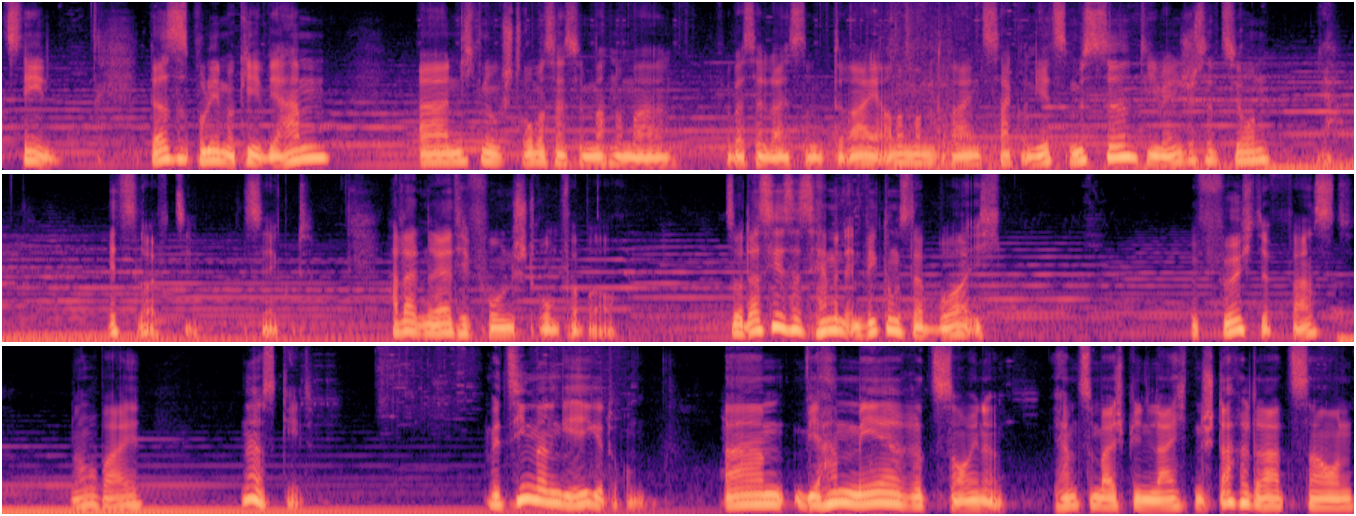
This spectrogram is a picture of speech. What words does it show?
10. Das ist das Problem. Okay, wir haben äh, nicht genug Strom. Das heißt, wir machen nochmal verbesserte Leistung 3 auch nochmal mit rein. Zack. Und jetzt müsste die Ranger-Station Jetzt läuft sie. Sehr gut. Hat halt einen relativ hohen Stromverbrauch. So, das hier ist das Hammond Entwicklungslabor. Ich befürchte fast. Na, wobei, na, es geht. Wir ziehen mal ein Gehege drum. Ähm, wir haben mehrere Zäune. Wir haben zum Beispiel einen leichten Stacheldrahtzaun.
